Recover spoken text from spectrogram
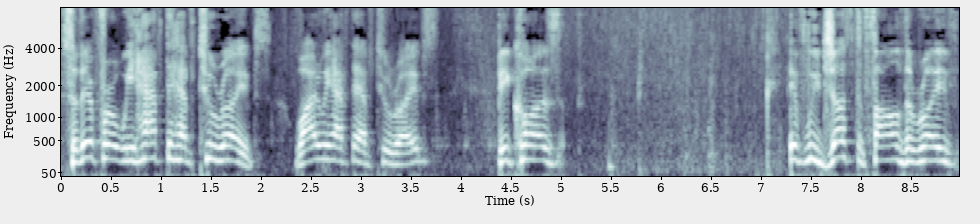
So therefore, we have to have two rives. Why do we have to have two rives? Because if we just follow the rive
